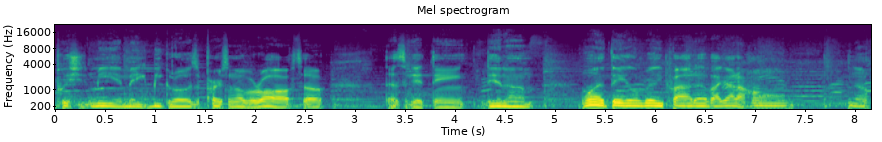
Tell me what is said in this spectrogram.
pushes me and make me grow as a person overall. So that's a good thing. Then um, one thing I'm really proud of, I got a home. You know,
